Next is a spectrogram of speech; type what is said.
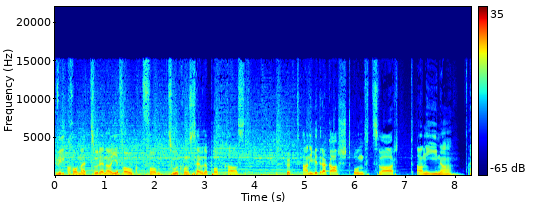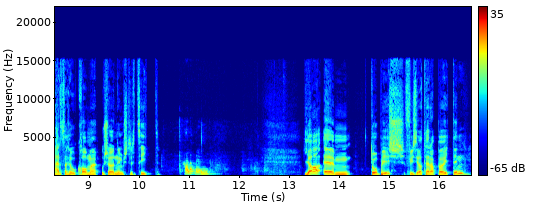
Willkommen zu einer neuen Folge vom Zukunftshelden Podcast. Heute habe ich wieder einen Gast und zwar die Anina. Herzlich willkommen und schön nimmst du dir Zeit. Hallo Ben. Ja, ähm, du bist Physiotherapeutin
